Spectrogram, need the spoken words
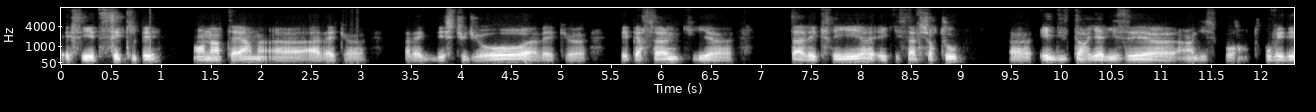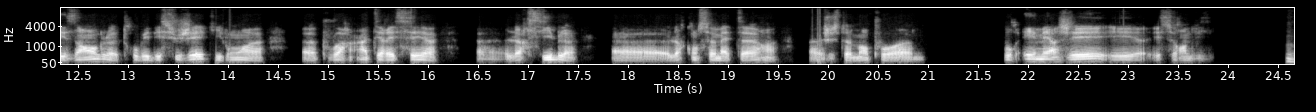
essayer de s'équiper en interne avec avec des studios, avec euh, des personnes qui euh, savent écrire et qui savent surtout euh, éditorialiser un discours, trouver des angles, trouver des sujets qui vont pouvoir intéresser leurs cibles, leurs consommateurs, justement pour pour émerger et, et se rendre visible. Mmh.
